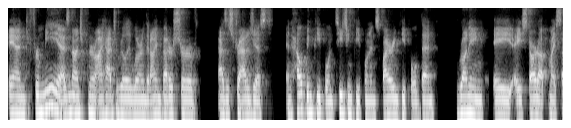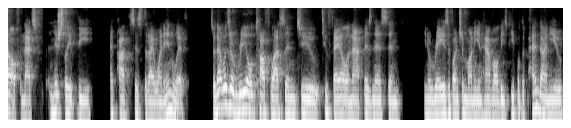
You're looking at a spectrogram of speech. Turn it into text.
And for me as an entrepreneur, I had to really learn that I'm better served as a strategist and helping people and teaching people and inspiring people than running a, a startup myself. And that's initially the hypothesis that I went in with. So that was a real tough lesson to to fail in that business and you know raise a bunch of money and have all these people depend on you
